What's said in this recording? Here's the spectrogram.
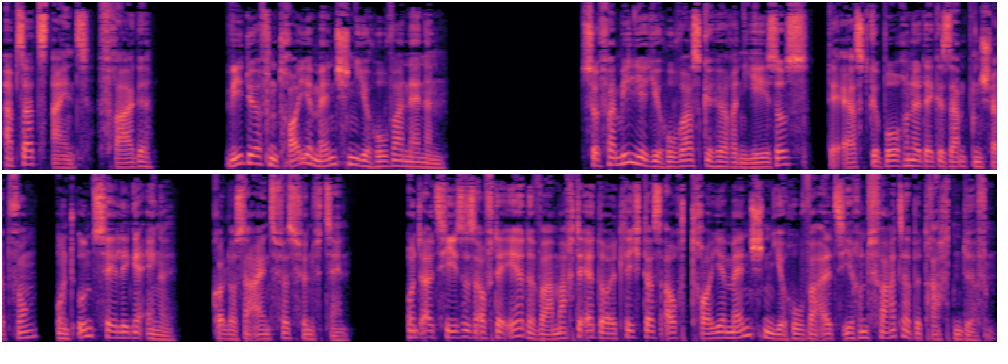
Absatz 1 Frage Wie dürfen treue Menschen Jehova nennen? Zur Familie Jehovas gehören Jesus, der Erstgeborene der gesamten Schöpfung, und unzählige Engel. Kolosse 1, Vers 15. Und als Jesus auf der Erde war, machte er deutlich, dass auch treue Menschen Jehova als ihren Vater betrachten dürfen.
